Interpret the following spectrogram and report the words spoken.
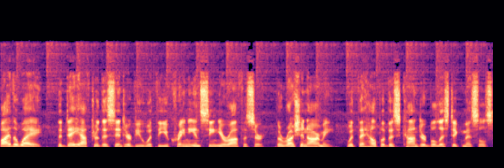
By the way, the day after this interview with the Ukrainian senior officer, the Russian army, with the help of Iskander ballistic missiles,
